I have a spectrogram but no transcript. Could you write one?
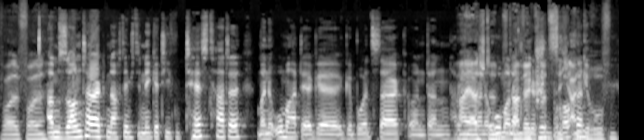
voll, voll. am Sonntag, nachdem ich den negativen Test hatte, meine Oma hatte ja ge Geburtstag und dann habe ich Ah ja, mit meiner stimmt. Oma Da noch haben wir kurz dich gesprochen. angerufen.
